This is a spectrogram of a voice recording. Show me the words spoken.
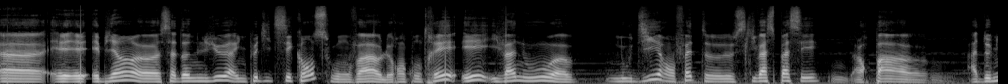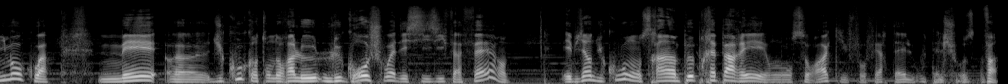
Euh, et, bien, ça donne lieu à une petite séquence où on va le rencontrer et il va nous nous dire en fait ce qui va se passer. Alors pas à demi mot quoi, mais du coup, quand on aura le, gros choix décisif à faire, et eh bien du coup, on sera un peu préparé. On saura qu'il faut faire telle ou telle chose. Enfin,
